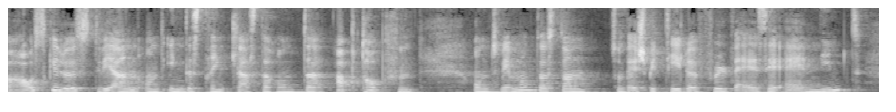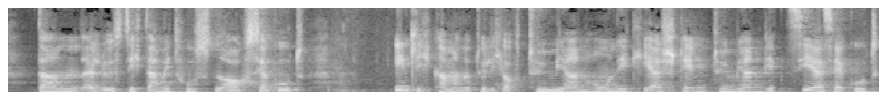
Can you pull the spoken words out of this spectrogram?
rausgelöst werden und in das Trinkglas darunter abtropfen. Und wenn man das dann zum Beispiel teelöffelweise einnimmt, dann löst sich damit Husten auch sehr gut. Ähnlich kann man natürlich auch Thymianhonig herstellen. Thymian wirkt sehr, sehr gut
